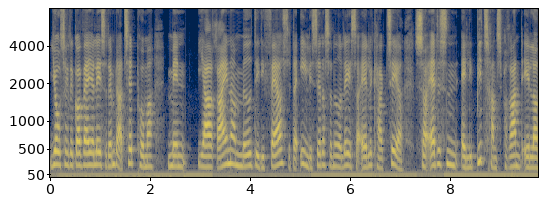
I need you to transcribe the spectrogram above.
jo, så kan det godt være, at jeg læser dem, der er tæt på mig, men jeg regner med, det er de færreste, der egentlig sætter sig ned og læser alle karakterer, så er det sådan alibi-transparent, eller,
